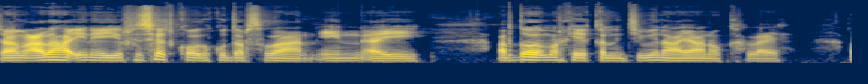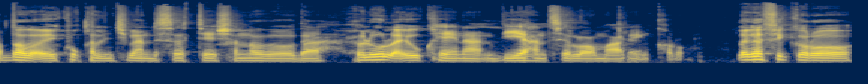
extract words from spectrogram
jaamacadaha inay researchkooda ku darsadaan in ay ardada markay qalinjibinayaan oo kale ardada ay ku qalinjibaan dissertationadooda xuluul ay u keenaan biyahan si loo maareyn karo. Laga fikiro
